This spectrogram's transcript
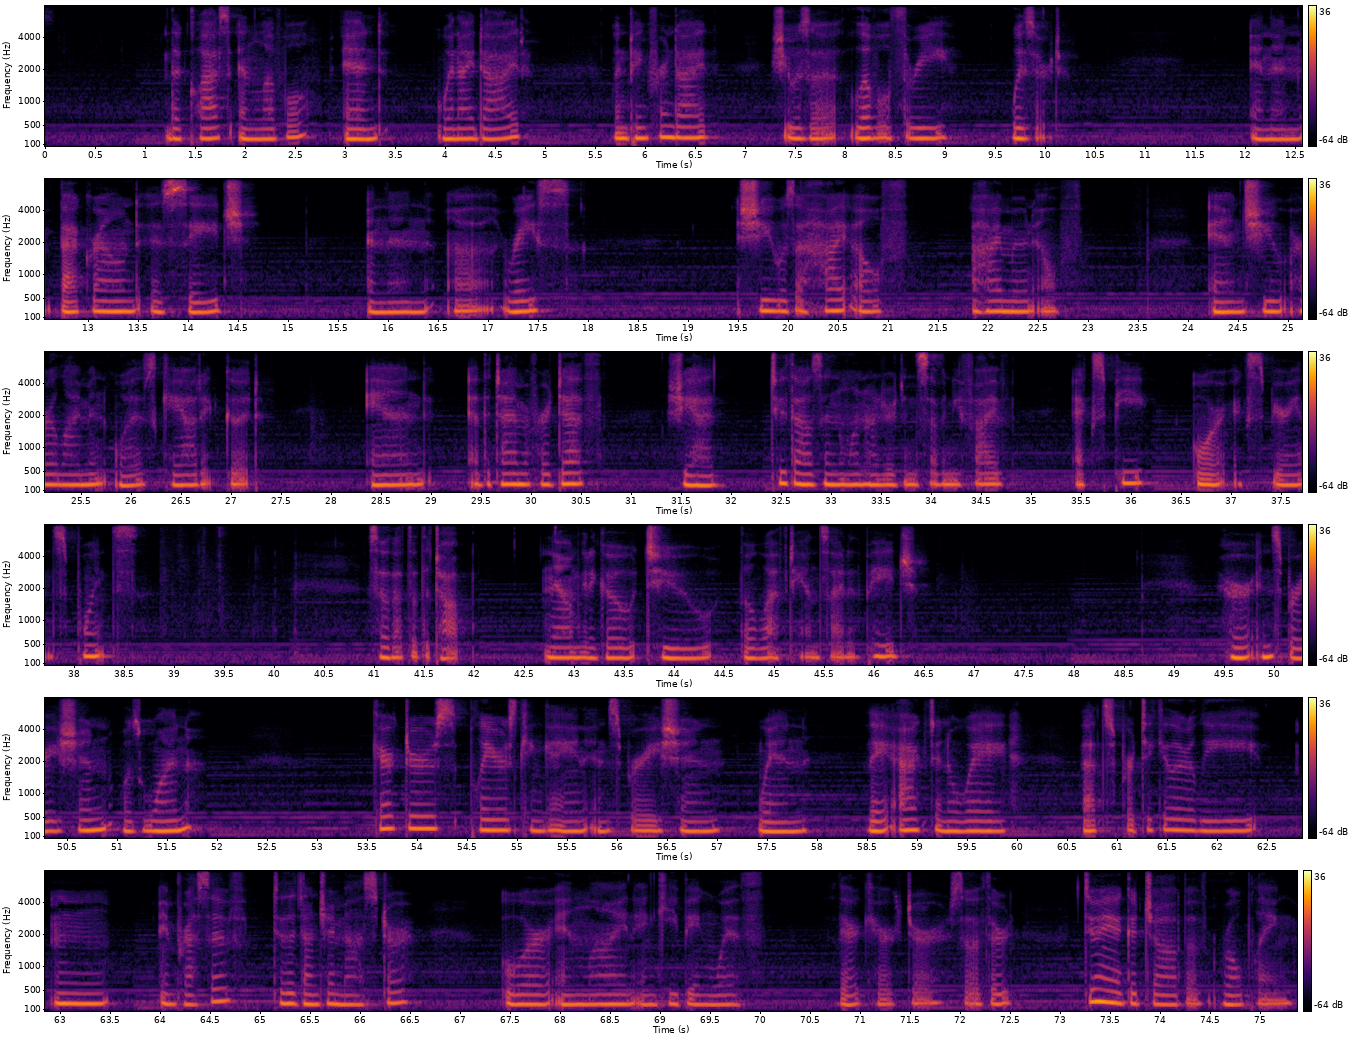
the class and level and when I died, when Pink Fern died, she was a level 3 wizard. And then background is sage. And then uh, race, she was a high elf, a high moon elf. And she her alignment was chaotic good. And at the time of her death, she had 2,175 XP or experience points. So that's at the top. Now I'm going to go to the left hand side of the page. Her inspiration was one. Characters, players can gain inspiration when they act in a way that's particularly mm, impressive to the dungeon master or in line in keeping with their character. So if they're doing a good job of role playing,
